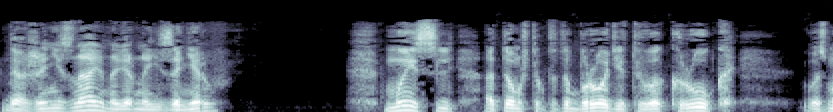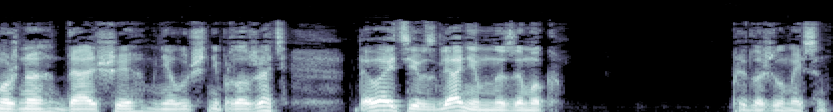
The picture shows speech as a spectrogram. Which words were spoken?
даже не знаю, наверное, из-за нервов. Мысль о том, что кто-то бродит вокруг, возможно, дальше мне лучше не продолжать. Давайте взглянем на замок, — предложил мейсон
